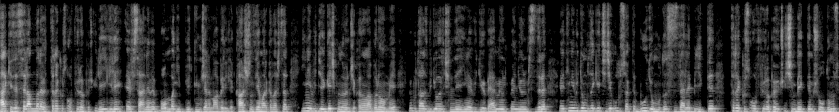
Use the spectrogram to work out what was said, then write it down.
Herkese selamlar. Evet Trackers of Europe 3 ile ilgili efsane ve bomba gibi bir güncelleme haberiyle karşınızdayım arkadaşlar. Yine videoya geçmeden önce kanala abone olmayı ve bu tarz videolar için de yine videoyu beğenmeyi unutmayın diyorum sizlere. Evet yine videomuza geçecek olursak da bu videomuzda sizlerle birlikte Trackers of Europe 3 için beklemiş olduğumuz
